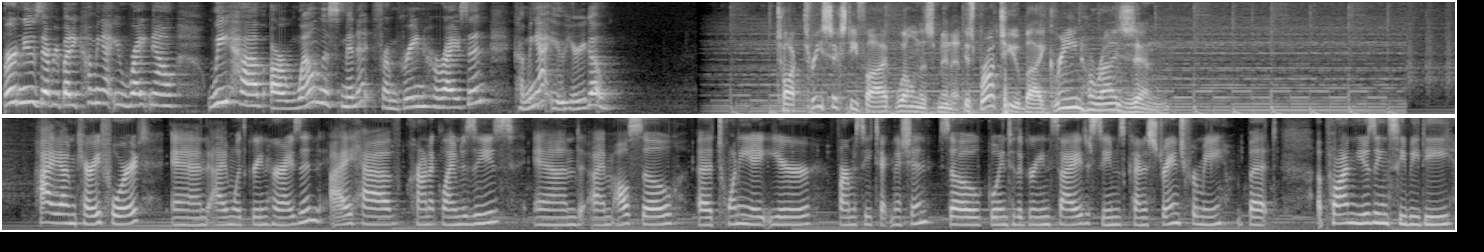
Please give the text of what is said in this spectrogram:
Bird news, everybody, coming at you right now. We have our Wellness Minute from Green HoriZen coming at you. Here you go. Talk 365 Wellness Minute is brought to you by Green HoriZen. Hi, I'm Kerri Ford and I'm with Green HoriZen. I have chronic Lyme disease and I'm also a 28 year pharmacy technician. So going to the green side seems kind of strange for me, but upon using CBD,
